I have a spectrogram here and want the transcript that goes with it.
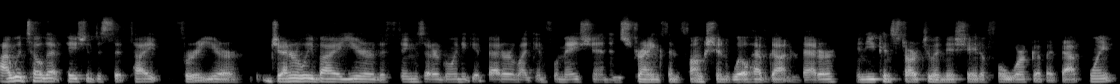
I would tell that patient to sit tight for a year. Generally, by a year, the things that are going to get better, like inflammation and strength and function, will have gotten better. And you can start to initiate a full workup at that point.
